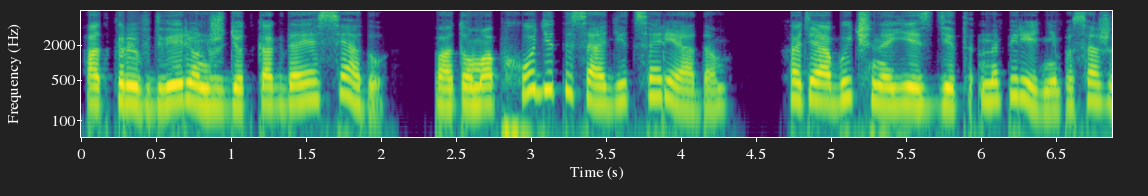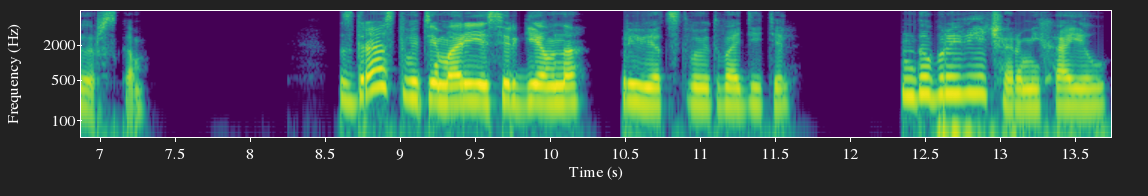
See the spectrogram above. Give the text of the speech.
Открыв дверь, он ждет, когда я сяду, потом обходит и садится рядом, хотя обычно ездит на переднем пассажирском. «Здравствуйте, Мария Сергеевна», — приветствует водитель. «Добрый вечер, Михаил».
